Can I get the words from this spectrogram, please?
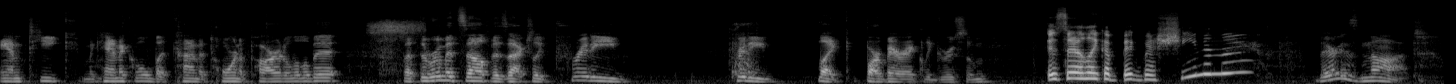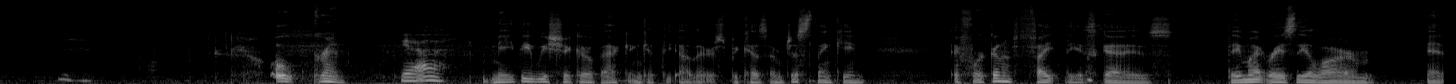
antique mechanical, but kind of torn apart a little bit. But the room itself is actually pretty, pretty like barbarically gruesome. Is there like a big machine in there? There is not. Oh, Grin. Yeah. Maybe we should go back and get the others because I'm just thinking if we're going to fight these guys, they might raise the alarm and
